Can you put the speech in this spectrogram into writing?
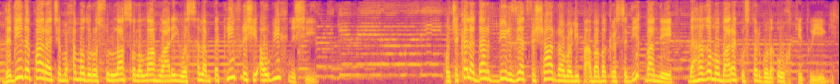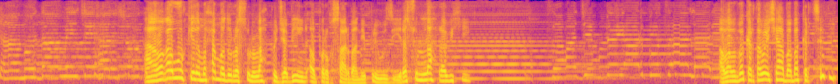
د دې دپاره چې محمد رسول الله صلی الله علیه وسلم تکلیف نشي او ویښ نشي خو چې کله درد ډیر زیات فشار راولي په ابابکر صدیق باندې د هغه مبارکو سترګو نه اوښکې تویږي هغه اوښکې د محمد رسول الله په جبین او په رخسار باندې پریوځي رسول الله راویښي او ابوبکر ته وایي چې ابابکر څه دي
